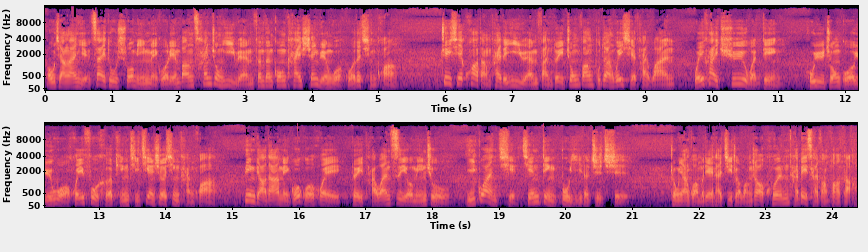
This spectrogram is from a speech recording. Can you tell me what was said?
欧江安也再度说明，美国联邦参众议员纷纷公开声援我国的情况。这些跨党派的议员反对中方不断威胁台湾，危害区域稳定，呼吁中国与我恢复和平及建设性谈话，并表达美国国会对台湾自由民主一贯且坚定不移的支持。中央广播电台记者王兆坤台北采访报道。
